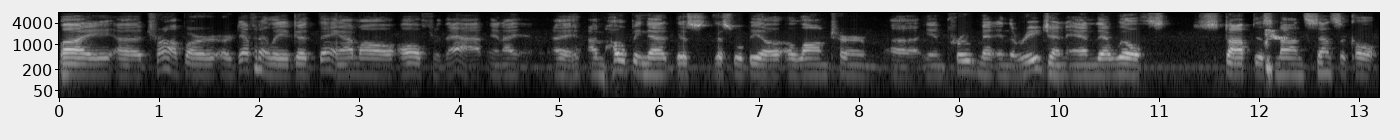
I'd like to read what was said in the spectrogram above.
by uh, Trump are, are definitely a good thing. I'm all all for that, and I, I am hoping that this this will be a, a long term uh, improvement in the region, and that we'll s- stop this nonsensical,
